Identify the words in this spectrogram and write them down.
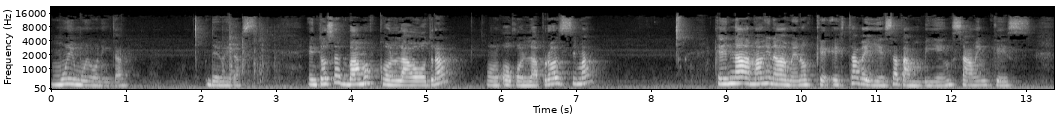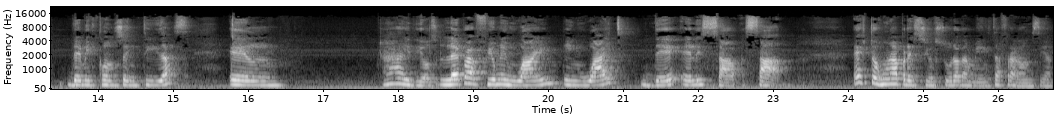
Muy, muy bonita de veras. Entonces vamos con la otra o, con la próxima, que es nada más y nada menos que esta belleza también, saben que es de mis consentidas, el, ay Dios, Le Parfum in White, in white de Elisa Saab. Esto es una preciosura también, esta fragancia.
